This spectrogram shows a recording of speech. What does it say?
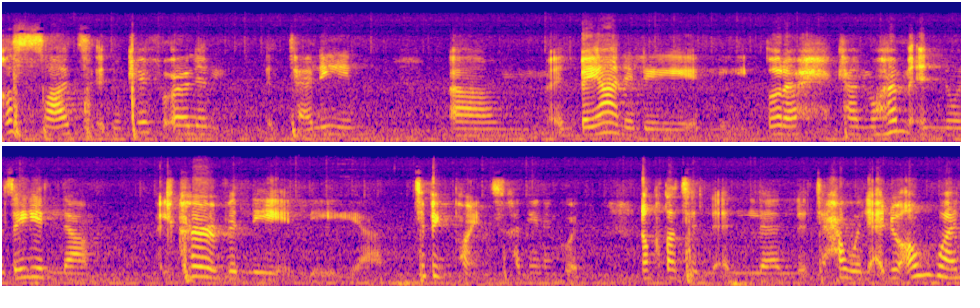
قصه إنه كيف أعلن التعليم البيان اللي طرح كان مهم إنه زي ال curve اللي اللي tipping point خلينا نقول. نقطة التحول. لأنه أول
